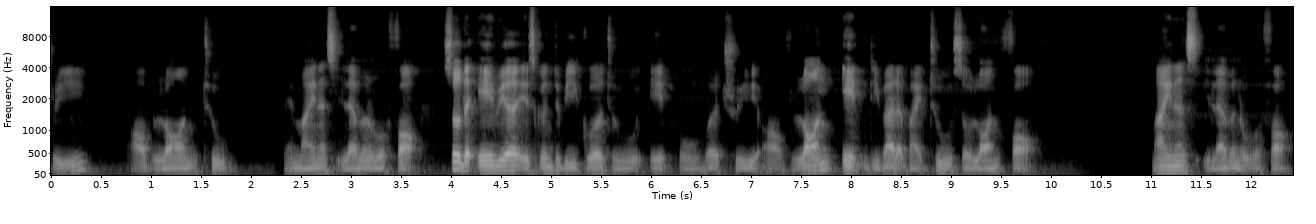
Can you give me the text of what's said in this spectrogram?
3 of ln 2 and minus 11 over 4. So the area is going to be equal to 8 over 3 of ln 8 divided by 2, so ln 4 minus 11 over 4.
